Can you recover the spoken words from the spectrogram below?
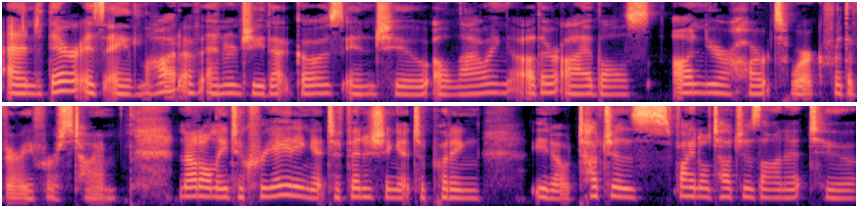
And there is a lot of energy that goes into allowing other eyeballs on your heart's work for the very first time. Not only to creating it, to finishing it, to putting, you know, touches, final touches on it, to,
